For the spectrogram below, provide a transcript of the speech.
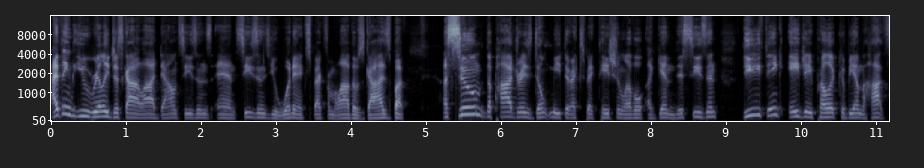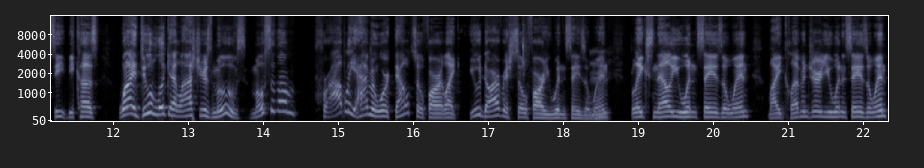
I think you really just got a lot of down seasons and seasons you wouldn't expect from a lot of those guys. But assume the Padres don't meet their expectation level again this season. Do you think AJ Preller could be on the hot seat? Because when I do look at last year's moves, most of them probably haven't worked out so far. Like Yu Darvish so far, you wouldn't say is a mm. win. Blake Snell, you wouldn't say is a win. Mike Clevinger, you wouldn't say is a win.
